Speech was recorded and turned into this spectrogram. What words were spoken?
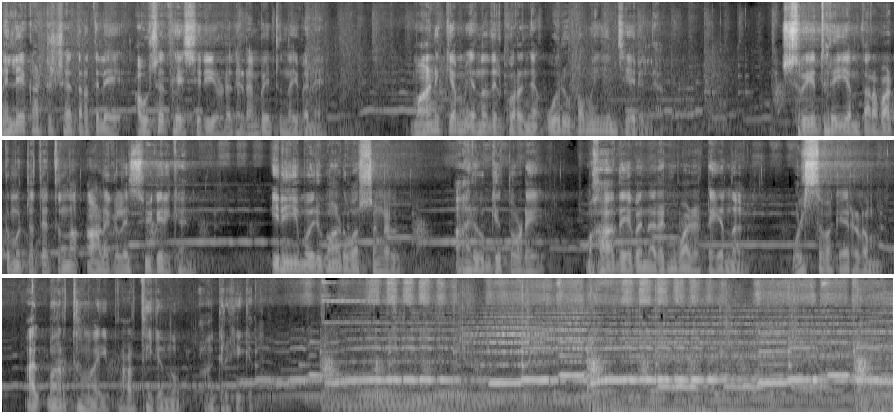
നെല്ലിക്കാട്ട് ക്ഷേത്രത്തിലെ ഔഷധേശ്വരിയുടെ തിടമ്പേറ്റുന്ന ഇവന് മാണിക്യം എന്നതിൽ കുറഞ്ഞ ഒരു ഉപമയും ചേരില്ല. ശ്രീധരീയം തറവാട്ടുമുറ്റത്തെത്തുന്ന ആളുകളെ സ്വീകരിക്കാൻ ഇനിയും ഒരുപാട് വർഷങ്ങൾ ആരോഗ്യത്തോടെ മഹാദേവൻ അരങ്ങുവാഴട്ടെ എന്ന് ഉത്സവ കേരളം ആത്മാർത്ഥമായി പ്രാർത്ഥിക്കുന്നു ആഗ്രഹിക്കുന്നു Thank you.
